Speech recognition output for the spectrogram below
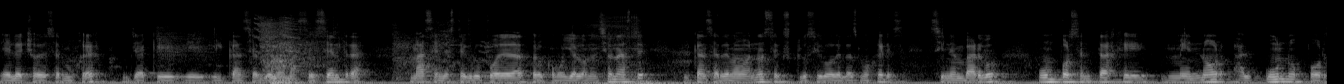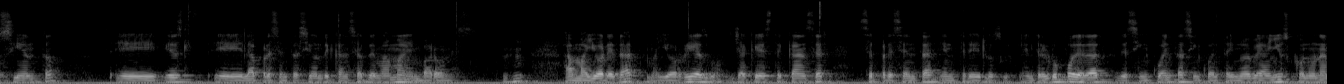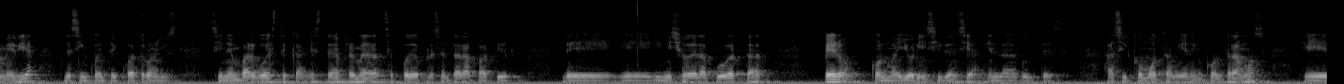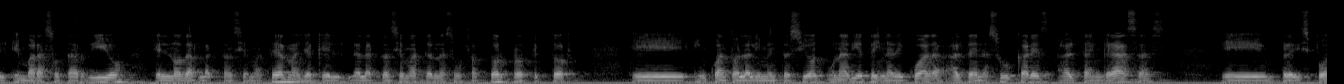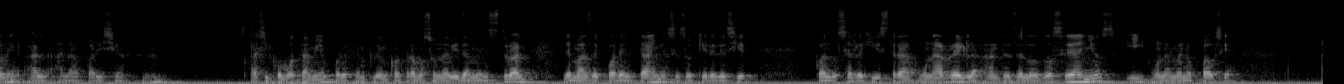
el hecho de ser mujer, ya que eh, el cáncer de mama se centra más en este grupo de edad, pero como ya lo mencionaste, el cáncer de mama no es exclusivo de las mujeres. Sin embargo, un porcentaje menor al 1% eh, es eh, la presentación de cáncer de mama en varones. A mayor edad, mayor riesgo, ya que este cáncer se presenta entre, los, entre el grupo de edad de 50 a 59 años con una media de 54 años. Sin embargo, este, esta enfermedad se puede presentar a partir del inicio de la pubertad, pero con mayor incidencia en la adultez. así como también encontramos el embarazo tardío, el no dar lactancia materna, ya que la lactancia materna es un factor protector eh, en cuanto a la alimentación, una dieta inadecuada, alta en azúcares, alta en grasas, eh, predispone a la, aparición. Así como también, por ejemplo, encontramos una vida menstrual de más de 40 años, eso quiere decir cuando se registra una regla antes de los 12 años y una menopausia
